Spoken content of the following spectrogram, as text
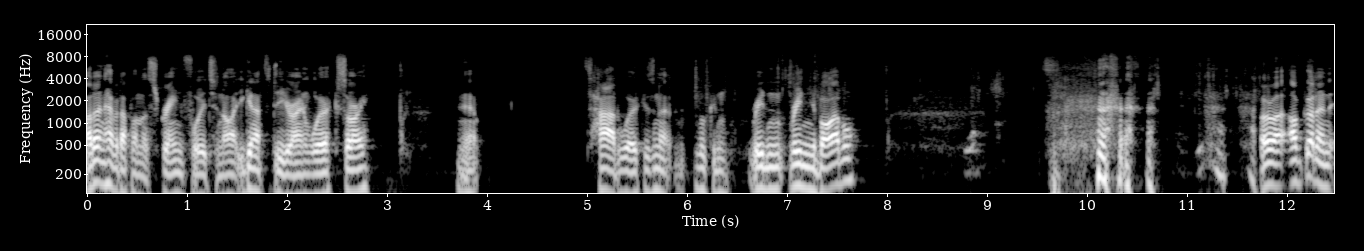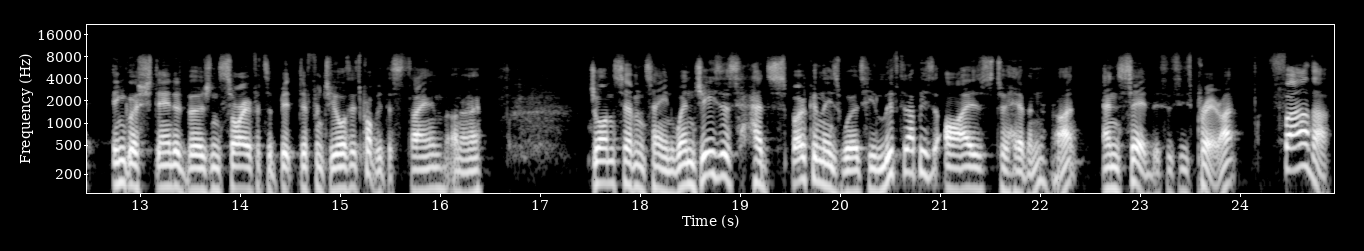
I don't have it up on the screen for you tonight. You're going to have to do your own work, sorry. Yeah. It's hard work, isn't it? Looking, reading, reading your Bible. All right, I've got an English Standard Version. Sorry if it's a bit different to yours. It's probably the same. I don't know. John 17. When Jesus had spoken these words, he lifted up his eyes to heaven, right, and said, This is his prayer, right? Father,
